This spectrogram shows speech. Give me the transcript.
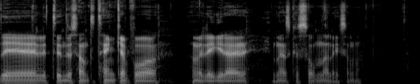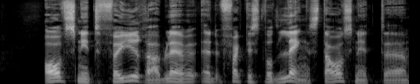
det är lite intressant att tänka på när vi ligger där innan jag ska somna. Liksom. Avsnitt fyra blev eh, faktiskt vårt längsta avsnitt. Eh,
